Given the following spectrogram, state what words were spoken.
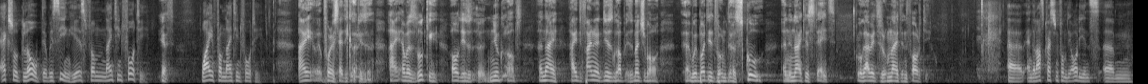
actual globe that we're seeing here is from 1940. Yes. Why from 1940? I, for aesthetical reason, I, I was looking all these uh, new globes, and I, I find that this globe is much more. Uh, we bought it from the school in the United States. It from 1940. Uh, and the last question from the audience um,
